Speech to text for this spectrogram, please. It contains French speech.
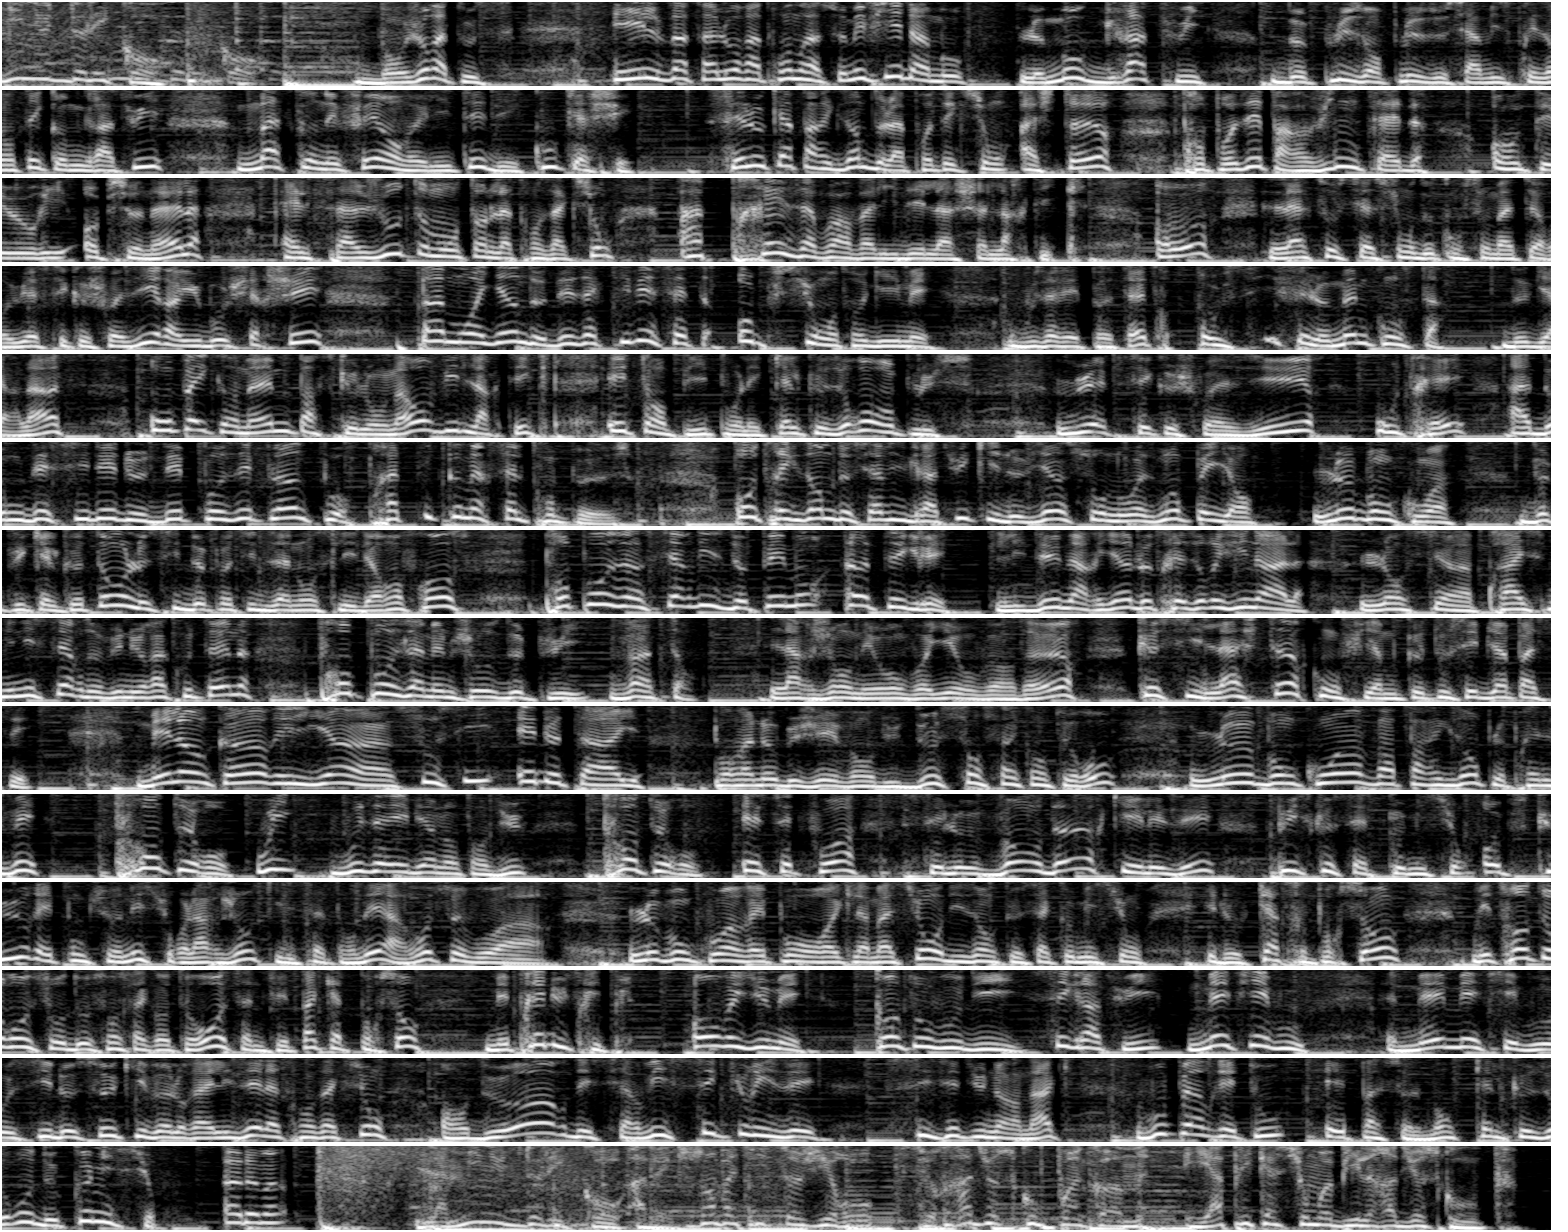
minute de l'écho. Bonjour à tous. Il va falloir apprendre à se méfier d'un mot, le mot gratuit. De plus en plus de services présentés comme gratuits masquent en effet en réalité des coûts cachés. C'est le cas par exemple de la protection acheteur proposée par Vinted. En théorie optionnelle, elle s'ajoute au montant de la transaction après avoir validé l'achat de l'article. Or, l'association de consommateurs UFC Que Choisir a eu beau chercher, pas moyen de désactiver cette option entre guillemets. Vous avez peut-être aussi fait le même constat. De lasse, on paye quand même parce que l'on a envie de l'article et tant pis pour les quelques euros en plus. L'UFC Que Choisir outré, a donc décidé de déposer plainte pour pratique commerciale trompeuse. Autre exemple de service gratuit qui devient sournoisement payant. Le Bon Coin. Depuis quelque temps, le site de petites annonces leader en France propose un service de paiement intégré. L'idée n'a rien de très original. L'ancien Price Minister devenu Rakuten propose la même chose depuis 20 ans. L'argent n'est envoyé au vendeur que si l'acheteur confirme que tout s'est bien passé. Mais là encore, il y a un souci et de taille. Pour un objet vendu 250 euros, le Bon Coin va par exemple prélever 30 euros. Oui, vous avez bien entendu, 30 euros. Et cette fois, c'est le vendeur qui est lésé, puisque cette commission obscure est ponctionnée sur l'argent qu'il s'attendait à recevoir. Le Bon Coin répond aux réclamations en disant que sa commission est de 4%, mais 30 euros sur 250 euros, ça ne fait pas 4%, mais près du triple. En résumé, quand on vous dit c'est gratuit, méfiez-vous. Mais méfiez-vous aussi de ceux qui veulent réaliser la transaction en dehors des services sécurisés. Si c'est une arnaque, vous perdrez tout et pas seulement quelques euros de commission. À demain. La minute de l'écho avec Jean-Baptiste Giraud sur radioscoop.com et application mobile Radioscoop.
